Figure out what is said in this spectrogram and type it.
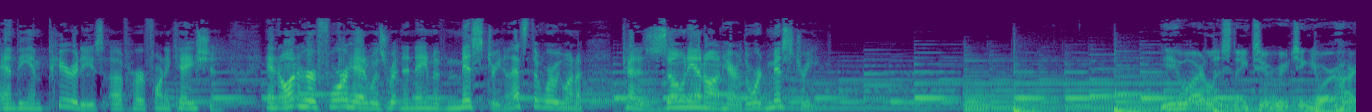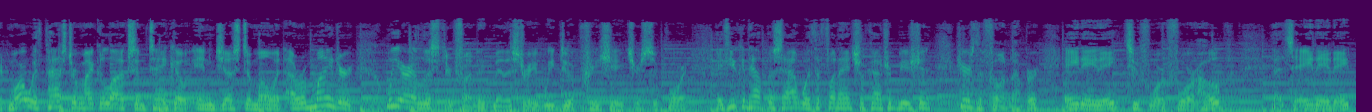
and the impurities of her fornication and on her forehead was written a name of mystery. Now, that's the word we want to kind of zone in on here the word mystery. You are listening to Reaching Your Heart. More with Pastor Michael Oxentenko in just a moment. A reminder we are a listener funded ministry. We do appreciate your support. If you can help us out with a financial contribution, here's the phone number 888 244 HOPE. That's 888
